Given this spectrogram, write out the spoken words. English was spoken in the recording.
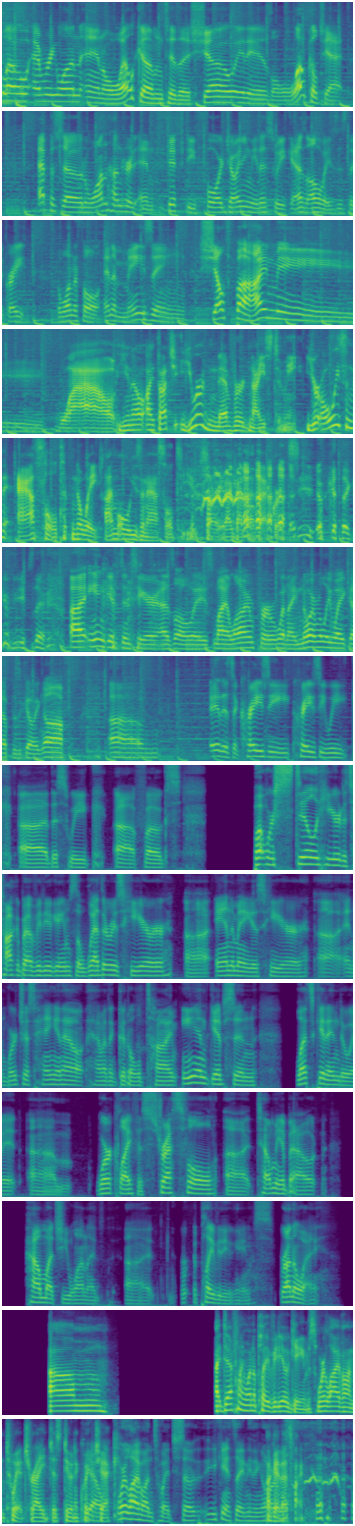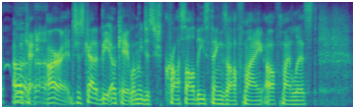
Hello, everyone, and welcome to the show. It is Local Chat, episode 154. Joining me this week, as always, is the great, the wonderful, and amazing shelf behind me. Wow. You know, I thought you, you are never nice to me. You're always an asshole to. No, wait. I'm always an asshole to you. Sorry, I got that backwards. I got that confused there. Uh, Ian Gibson's here, as always. My alarm for when I normally wake up is going off. Um, it is a crazy, crazy week uh, this week, uh, folks. But we're still here to talk about video games. The weather is here, uh, anime is here, uh, and we're just hanging out, having a good old time. Ian Gibson, let's get into it. Um, work life is stressful. Uh, tell me about how much you want to uh, r- play video games. Run away. Um, I definitely want to play video games. We're live on Twitch, right? Just doing a quick Yeah, check. We're live on Twitch, so you can't say anything. Okay, that's fine. Okay, all right. Just got to be okay. Let me just cross all these things off my off my list.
